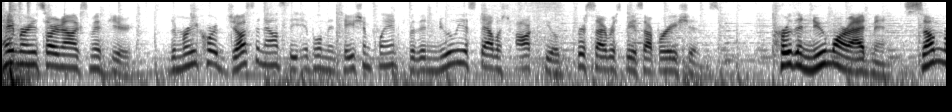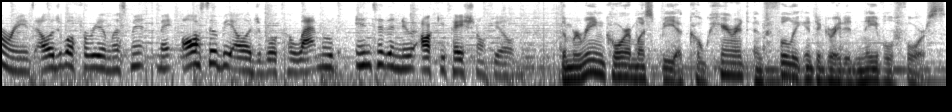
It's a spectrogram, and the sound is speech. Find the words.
Hey Marine Sergeant Alex Smith here. The Marine Corps just announced the implementation plan for the newly established OC field for cyberspace operations. Per the new MARADMIN, some Marines eligible for reenlistment may also be eligible to lat move into the new occupational field. The Marine Corps must be a coherent and fully integrated naval force.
